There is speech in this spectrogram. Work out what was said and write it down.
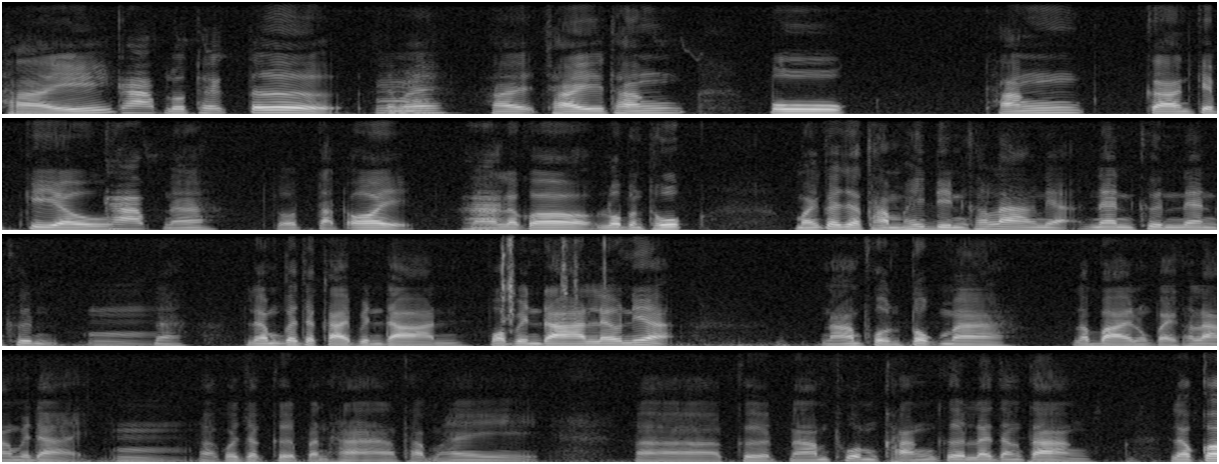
ไถครับรถแท็กเตอร์ใช่ไหมอืมใช้ใช้ทั้งปลูก ทั้งการเก็บเกี่ยวครับนะรถตัดอ้อยฮะ นะแล้วก็รถบรรทุก มันก็จะทำให้ดินข้างล่างเนี่ยแน่นขึ้นแน่นขึ้นอืมนะแล้วมันก็จะกลายเป็นดาน พอเป็นดานแล้วเนี่ยน้ำฝนตกมาระบายลงไปข้างล่างไม่ได้ อืม อ่าก็จะเกิดปัญหาทำให้อ่าเกิดน้ำท่วมขังเกิดอะไรต่างๆ แล้วก็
